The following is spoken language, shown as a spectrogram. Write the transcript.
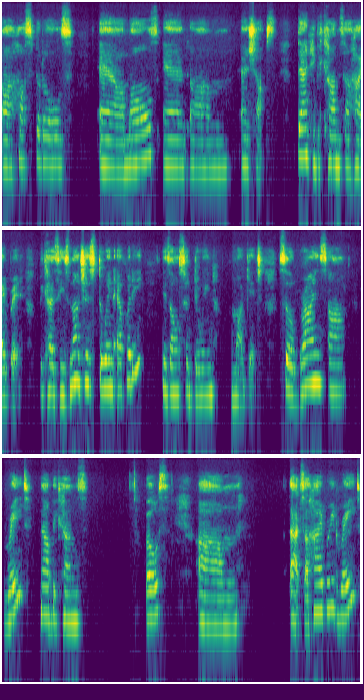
uh, hospitals, uh, malls, and um, and shops. Then he becomes a hybrid because he's not just doing equity, he's also doing mortgage. So Brian's uh, rate now becomes both. Um, that's a hybrid rate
